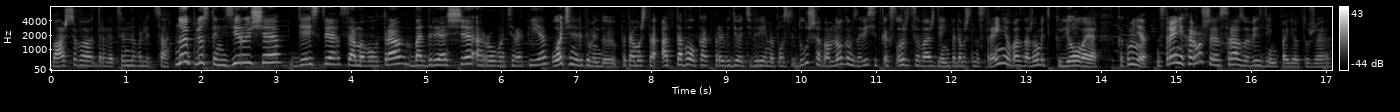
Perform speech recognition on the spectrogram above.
вашего драгоценного лица. Ну и плюс тонизирующее действие с самого утра, бодрящая ароматерапия. Очень рекомендую, потому что от того, как проведете время после душа, во многом зависит, как сложится ваш день, потому что настроение у вас должно быть клевое, как у меня. Настроение хорошее, сразу весь день пойдет уже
